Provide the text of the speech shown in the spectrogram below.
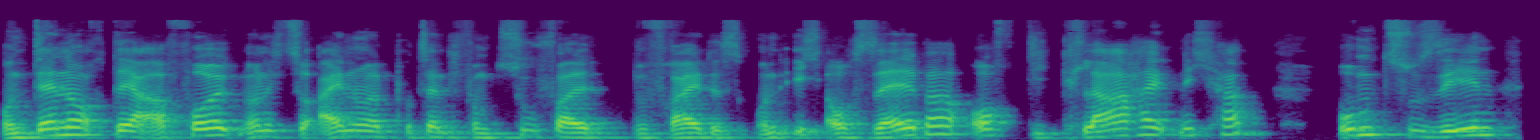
und dennoch der Erfolg noch nicht zu 100%ig vom Zufall befreit ist und ich auch selber oft die Klarheit nicht habe, um zu sehen,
